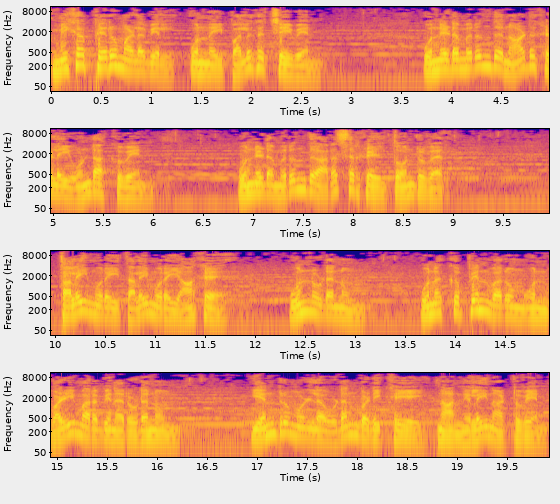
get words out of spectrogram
மிக பெருமளவில் உன்னை பலுகச் செய்வேன். உன்னிடமிருந்து நாடுகளை உண்டாக்குவேன். உன்னிடமிருந்து அரசர்கள் தோன்றுவர். தலைமுறை தலைமுறையாக உன்னுடனும் உனக்கு பின் வரும் உன் வழிமரபினருடனும் என்றுமுள்ள உடன்படிக்கையை நான் நிலைநாட்டுவேன்.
